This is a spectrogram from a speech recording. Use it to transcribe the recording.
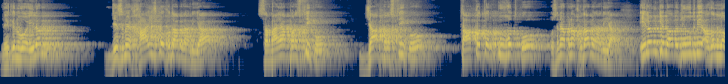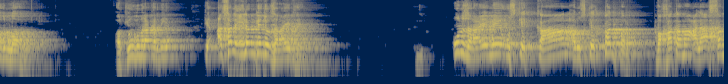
لیکن وہ علم جس میں خواہش کو خدا بنا لیا، سرمایہ پرستی کو جا پرستی کو، طاقت اور قوت کو اس نے اپنا خدا بنا لیا۔ علم کے باوجود بھی از اللہ اللہ۔ اور کیوں گمراہ کر دیا کہ اصل علم کے جو ذرائع تھے، ان ذرائع میں اس کے کان اور اس کے قلب پر وہ ختم اللہ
